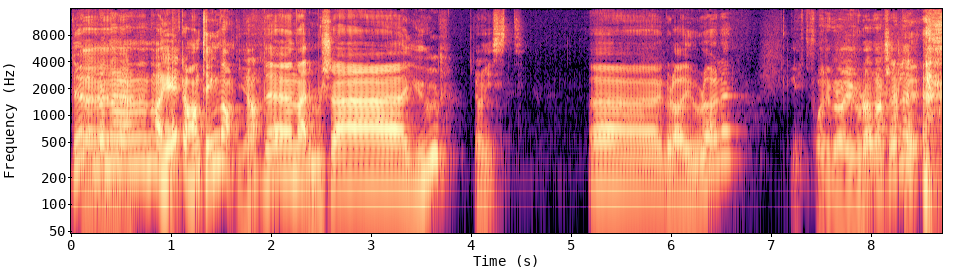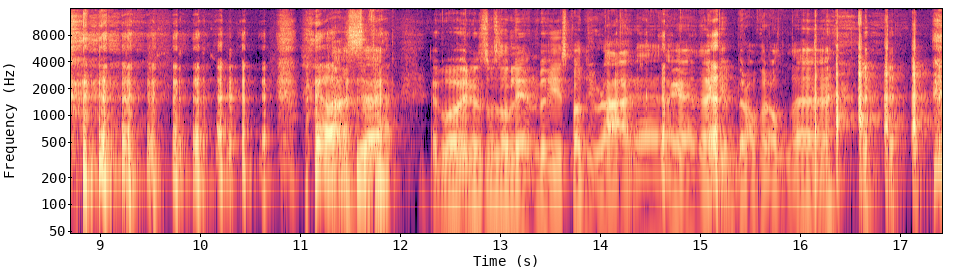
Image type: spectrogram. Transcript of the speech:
Du, men en helt annen ting, da. Ja. Det nærmer seg jul. Ja visst. Uh, glad i jula, eller? Litt for glad i jula, kanskje, eller? ja, jeg går rundt som sånn levende bevis på at jula er eh, Det er, det er ikke bra for alle.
